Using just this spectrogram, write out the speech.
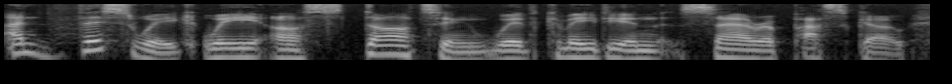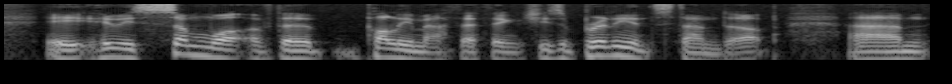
and this week we are starting with comedian Sara Pascoe, who is somewhat of the polymath. I think she's a brilliant stand-up. Um,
